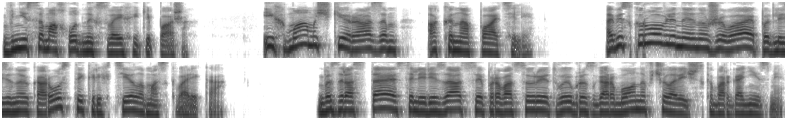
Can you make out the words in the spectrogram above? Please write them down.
в несамоходных своих экипажах. Их мамочки разом оконопатили. Обескровленная, но живая под ледяной коростой кряхтела Москва-река. Возрастая, соляризация провоцирует выброс гормонов в человеческом организме.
